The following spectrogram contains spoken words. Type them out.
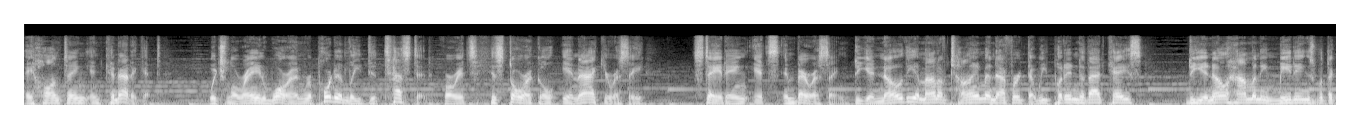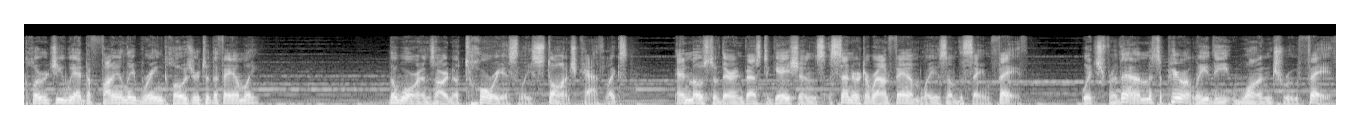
A Haunting in Connecticut, which Lorraine Warren reportedly detested for its historical inaccuracy stating it's embarrassing. Do you know the amount of time and effort that we put into that case? Do you know how many meetings with the clergy we had to finally bring closure to the family? The Warrens are notoriously staunch Catholics, and most of their investigations centered around families of the same faith, which for them is apparently the one true faith.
